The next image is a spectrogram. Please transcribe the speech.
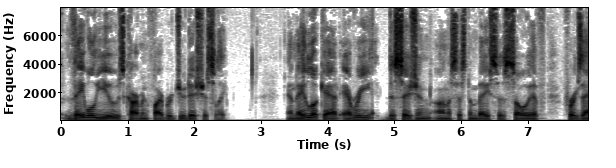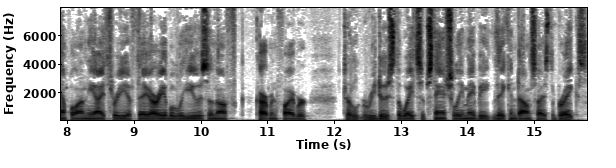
they will use carbon fiber judiciously and they look at every decision on a system basis. So, if, for example, on the i3, if they are able to use enough carbon fiber to reduce the weight substantially, maybe they can downsize the brakes,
